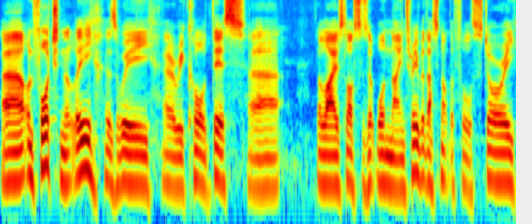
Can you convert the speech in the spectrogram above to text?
Uh, unfortunately, as we uh, record this, uh, the lives lost is at 193, but that's not the full story.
